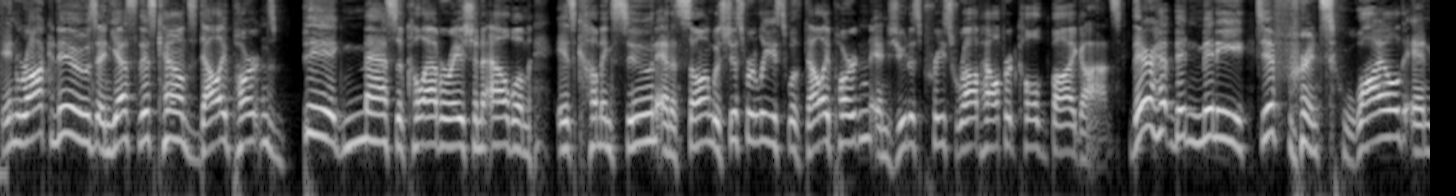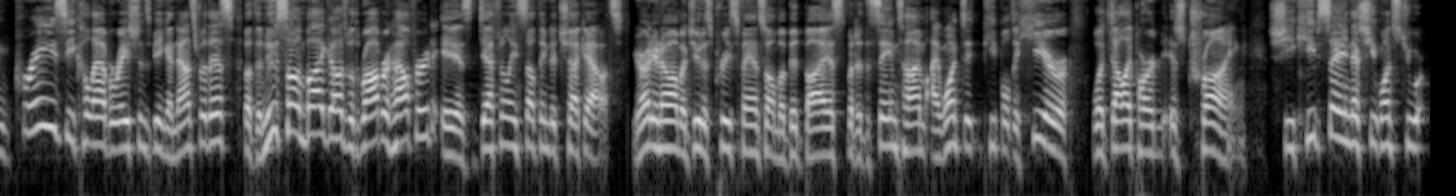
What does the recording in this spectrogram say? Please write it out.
In rock news, and yes, this counts, Dolly Parton's big, massive collaboration album is coming soon, and a song was just released with Dolly Parton and Judas Priest Rob Halford called Bygones. There have been many different, wild, and crazy collaborations being announced for this, but the new song Bygones with Robert Halford is definitely something to check out. You already know I'm a Judas Priest fan, so I'm a bit biased, but at the same time, I want to, people to hear what Dolly Parton is trying. She keeps saying that she wants to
